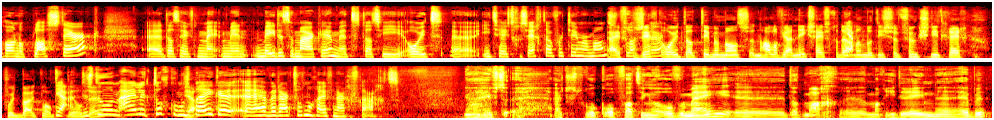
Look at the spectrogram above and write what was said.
Ronald Plasterk. Eh, dat heeft me- me- mede te maken hè, met dat hij ooit eh, iets heeft gezegd over Timmermans. Hij heeft gezegd ooit dat Timmermans een half jaar niks heeft gedaan... Ja. omdat hij zijn functie niet kreeg voor het buitenland Ja, dus hè? toen we hem eindelijk toch konden Ja. spreken, eh, hebben we daar toch nog even naar gevraagd. Ja, hij heeft uitgesproken opvattingen over mij. Eh, dat mag, eh, mag iedereen eh, hebben.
